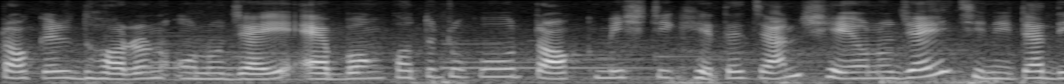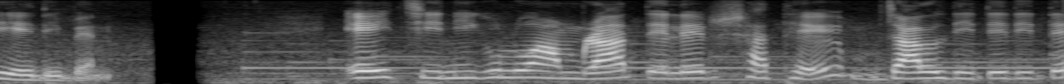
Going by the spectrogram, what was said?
টকের ধরন অনুযায়ী এবং কতটুকু টক মিষ্টি খেতে চান সেই অনুযায়ী চিনিটা দিয়ে দিবেন। এই চিনিগুলো আমরা তেলের সাথে জাল দিতে দিতে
